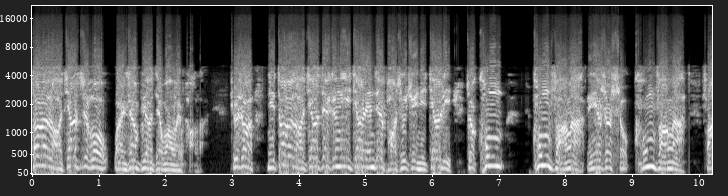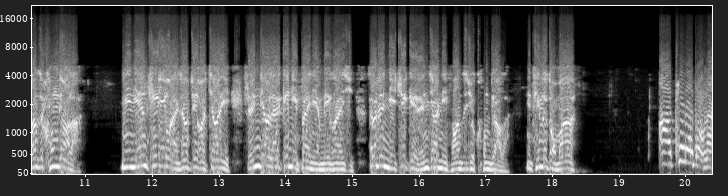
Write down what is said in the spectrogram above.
到了老家之后，晚上不要再往外跑了。就是说，你到了老家再跟一家人再跑出去，你家里叫空空房啊，人家说守空房啊，房子空掉了。你年初一晚上最好家里人家来跟你拜年没关系，但是你去给人家，你房子就空掉了。你听得懂吗？啊，听得懂了。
